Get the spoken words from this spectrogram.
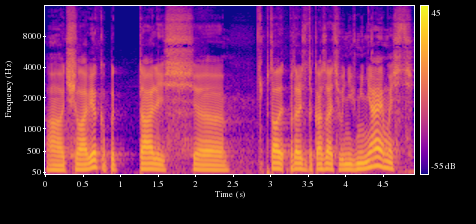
а, человека пытались, э, пытались доказать его невменяемость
